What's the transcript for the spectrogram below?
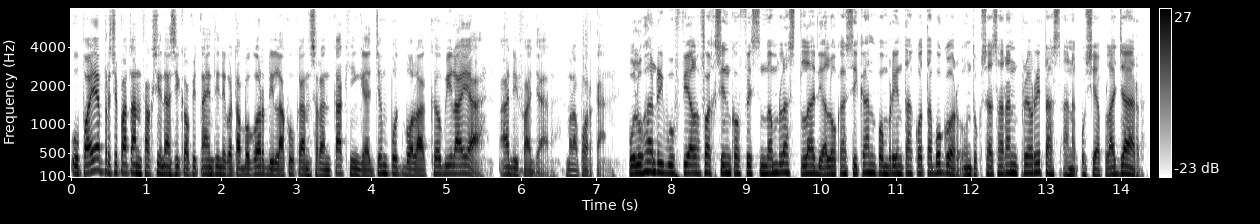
Upaya percepatan vaksinasi COVID-19 di Kota Bogor dilakukan serentak hingga jemput bola ke wilayah. Adi Fajar melaporkan. Puluhan ribu vial vaksin COVID-19 telah dialokasikan pemerintah Kota Bogor untuk sasaran prioritas anak usia pelajar.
